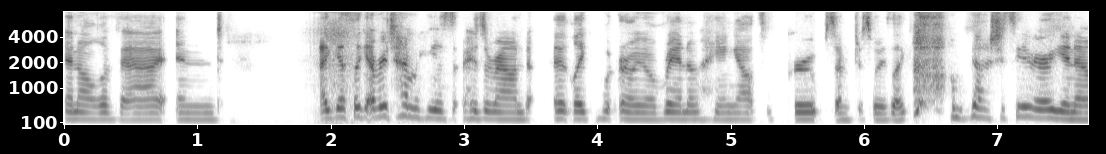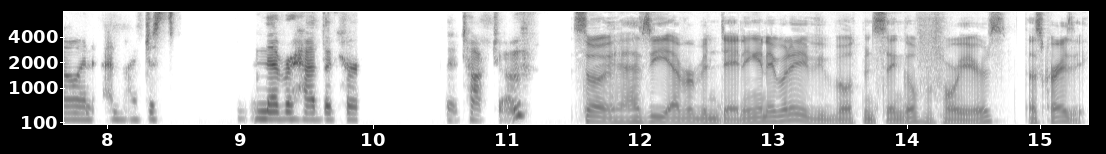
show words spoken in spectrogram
and all of that and I guess like every time he's he's around at like you know random hangouts of groups I'm just always like oh my gosh she's here you know and and I've just never had the courage to talk to him. So has he ever been dating anybody? Have you both been single for four years? That's crazy.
